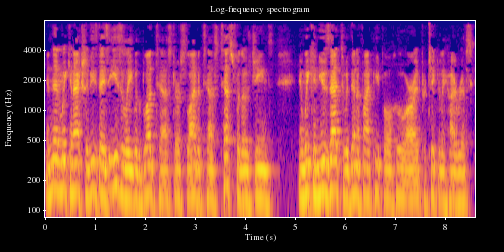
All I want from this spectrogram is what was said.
And then we can actually these days easily with a blood test or a saliva test test for those genes. And we can use that to identify people who are at particularly high risk.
